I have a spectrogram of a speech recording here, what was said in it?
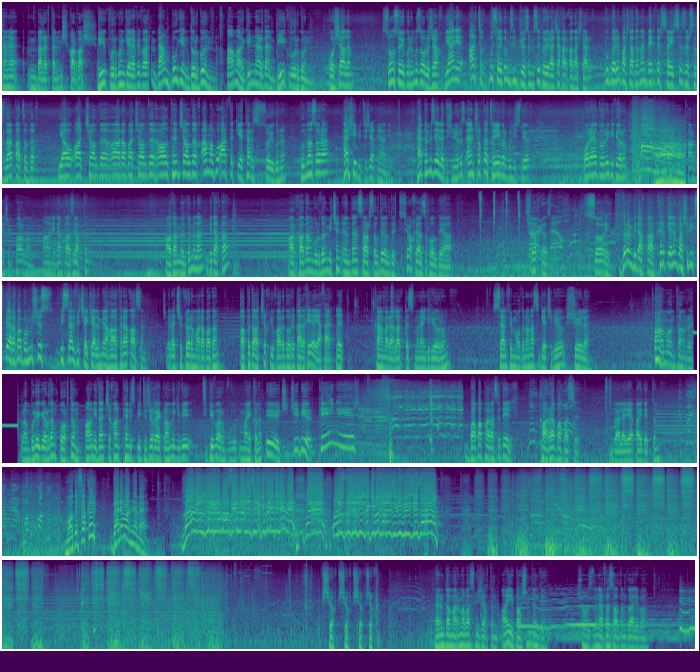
tane belirtilmiş kardeş. Büyük vurgun görevi var. Ben bugün durgun ama günlerden büyük vurgun. Koşalım. Son soygunumuz olacak. Yani artık bu soygun bizim gözümüzü doyuracak arkadaşlar. Bu bölüm başladığından beridir sayısız hırsızlığa katıldık. Ya at çaldık, araba çaldık, altın çaldık ama bu artık yeter soygunu. Bundan sonra her şey bitecek yani. Hepimiz öyle düşünüyoruz. En çok da Trevor bunu istiyor. Oraya doğru gidiyorum. Aa! Kardeşim pardon. Aniden kaza yaptım. Adam öldü mü lan? Bir dakika. Arkadan vurduğum için önden sarsıldı öldü. Çok yazık oldu ya. Çok yazık. Sorry. Durun bir dakika. 40 gelin başı lüks bir araba bulmuşuz. Bir selfie çekelim ya hatıra kalsın. Şöyle çıkıyorum arabadan. Kapı da açık. Yukarı doğru kalkıyor ya farklı. Kameralar kısmına giriyorum. Selfie moduna nasıl geçiliyor? Şöyle. Aman tanrı. Ulan bunu gördüm korktum. Aniden çıkan penis bitici reklamı gibi tipi var bu Michael'ın. 3, 2, 1. Peynir. Baba parası değil. Para babası. Galeriye kaydettim. Motherfucker. Benim anneme. Lan öldürürüm mafyanın annesine küfür edilir mi? Orospu çocuğuysa küfür tanesi küfür şey yok, bir şey şey şey. Benim damarıma basmayacaktın. Ay başım döndü. Çok hızlı nefes aldım galiba.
